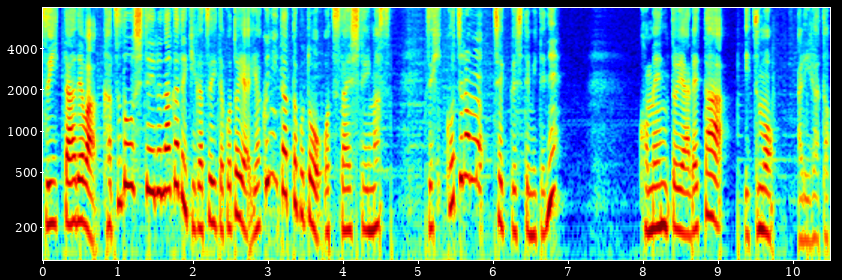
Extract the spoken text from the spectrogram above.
ツイッターでは活動している中で気がついたことや役に立ったことをお伝えしています。ぜひこちらもチェックしてみてね。コメントやレター、いつもありがと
